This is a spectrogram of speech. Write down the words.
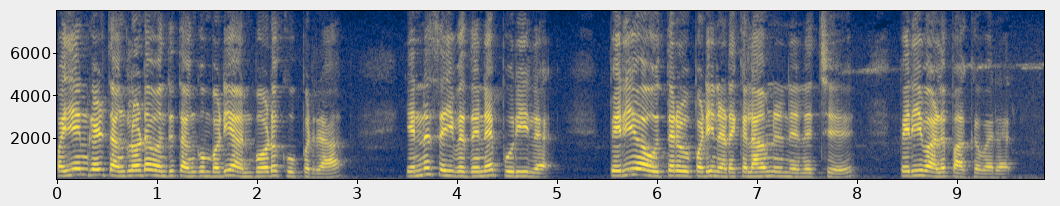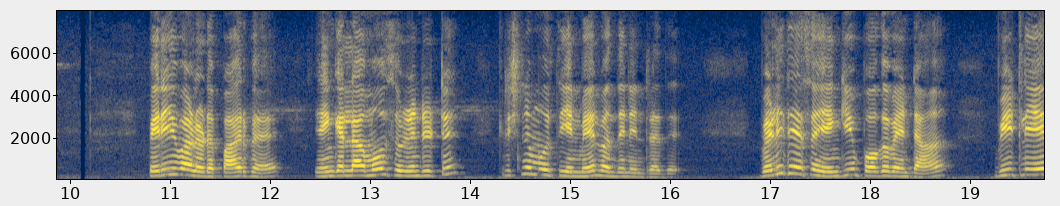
பையன்கள் தங்களோட வந்து தங்கும்படி அன்போடு கூப்பிடுறா. என்ன செய்வதுன்னு புரியல. பெரியவா உத்தரவுப்படி நடக்கலாம்னு நினச்சி பெரியவாளை பார்க்க வரார். பெரியவாளோட பார்வை எங்கெல்லாமோ சுழன்றுட்டு கிருஷ்ணமூர்த்தியின் மேல் வந்து நின்றது. வெளிதேசம் எங்கேயும் போக வேண்டாம். வீட்டிலேயே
